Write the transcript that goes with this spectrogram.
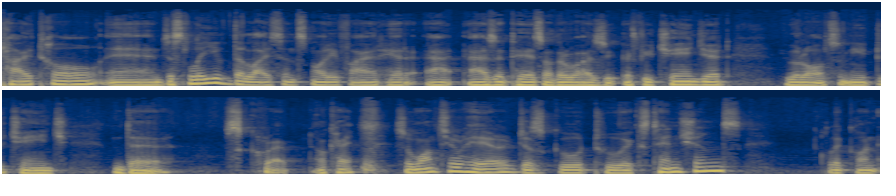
title and just leave the license notifier here as it is. Otherwise, if you change it, you will also need to change the script. Okay, so once you're here, just go to extensions, click on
